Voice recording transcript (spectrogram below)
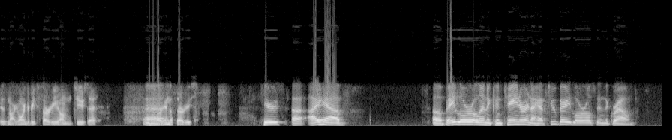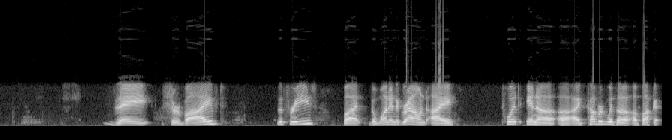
is not going to be 30 on Tuesday or in Uh, the 30s? here's uh, I have a bay laurel in a container, and I have two bay laurels in the ground. They survived the freeze, but the one in the ground I put in a uh, I covered with a, a bucket.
